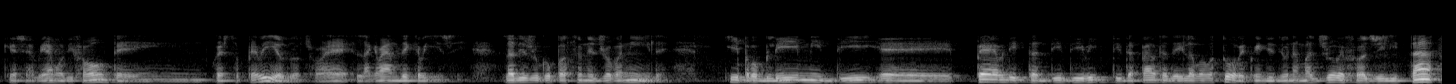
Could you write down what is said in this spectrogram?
che abbiamo di fronte in questo periodo, cioè la grande crisi, la disoccupazione giovanile, i problemi di eh, perdita di diritti da parte dei lavoratori, quindi di una maggiore fragilità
